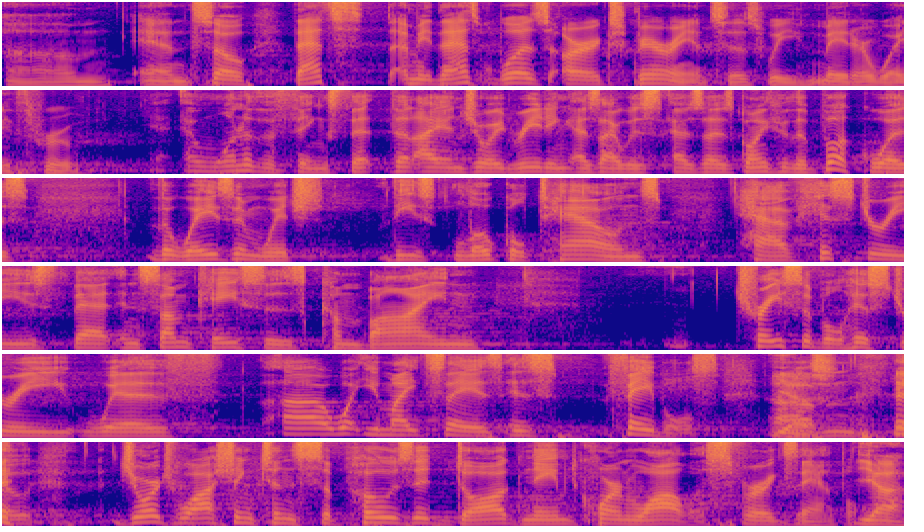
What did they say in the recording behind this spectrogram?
Um, and so that's. I mean, that was our experience as we made our way through. And one of the things that, that I enjoyed reading as I was as I was going through the book was the ways in which these local towns have histories that in some cases combine traceable history with uh, what you might say is, is fables. Yes. Um, you know, George Washington's supposed dog named Cornwallis, for example. Yeah.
